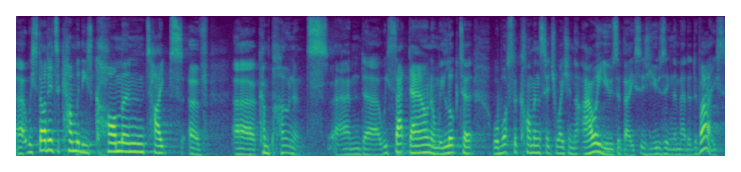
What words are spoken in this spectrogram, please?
uh, we started to come with these common types of uh, components. And uh, we sat down and we looked at, well, what's the common situation that our user base is using the Meta device?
